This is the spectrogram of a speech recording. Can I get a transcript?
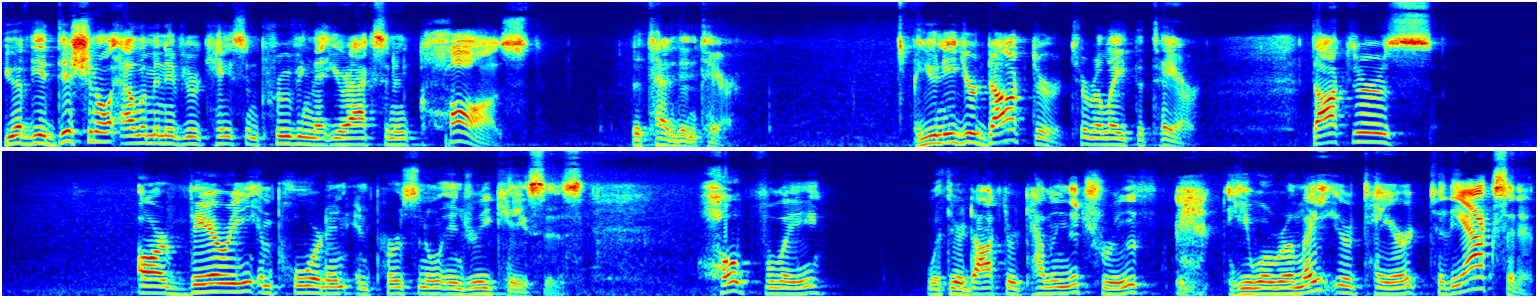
you have the additional element of your case in proving that your accident caused the tendon tear you need your doctor to relate the tear. Doctors are very important in personal injury cases. Hopefully, with your doctor telling the truth, he will relate your tear to the accident.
